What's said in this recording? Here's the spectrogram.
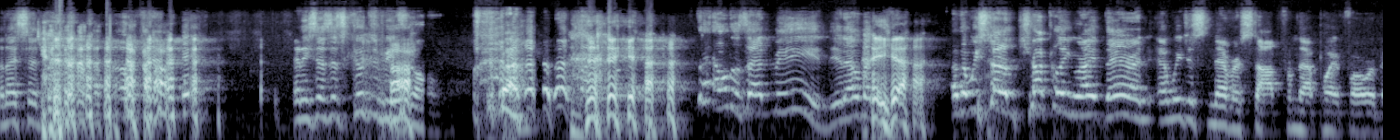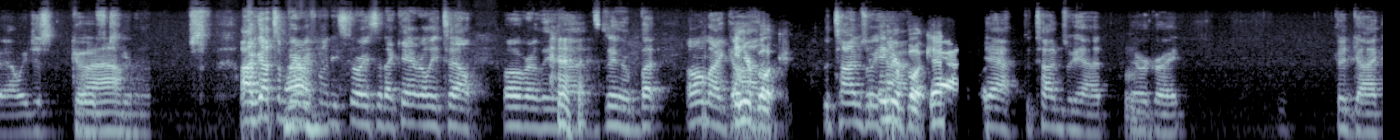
And I said, "Okay." And he says, "It's good to be ah. tall." What the hell does that mean? You know, but, yeah. And then we started chuckling right there, and, and we just never stopped from that point forward, man. We just goofed. Wow. You know. I've got some very Wow. funny stories that I can't really tell over the uh, Zoom, but oh my god, In your book. the times we In had. your book. Yeah. Yeah, the times we had, they were great. Good guy.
